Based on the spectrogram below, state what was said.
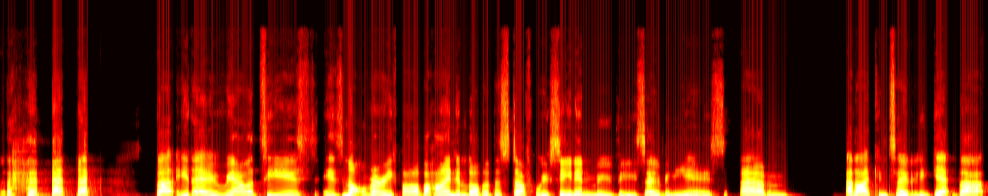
but, you know, reality is is not very far behind a lot of the stuff we've seen in movies over the years. Um, and I can totally get that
